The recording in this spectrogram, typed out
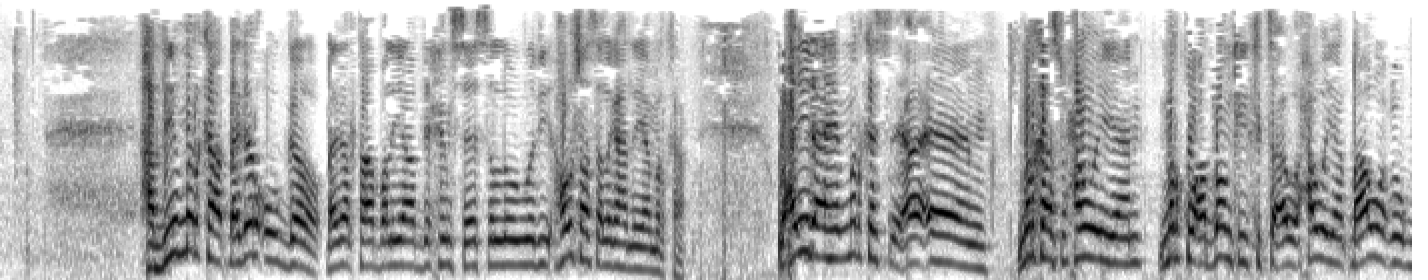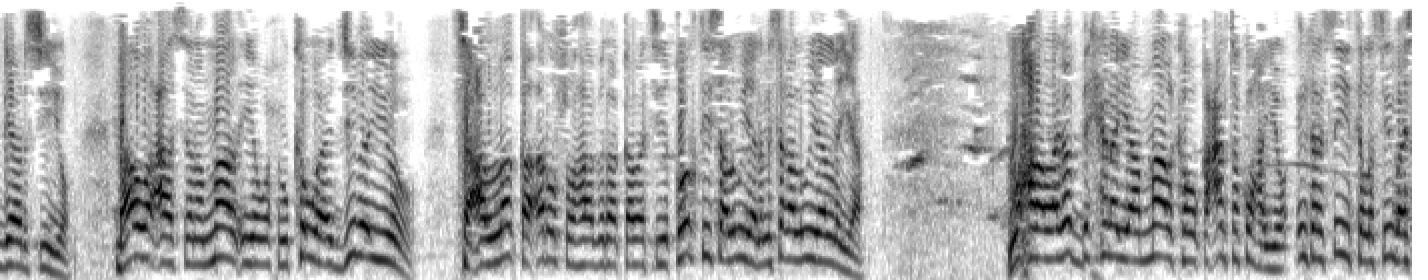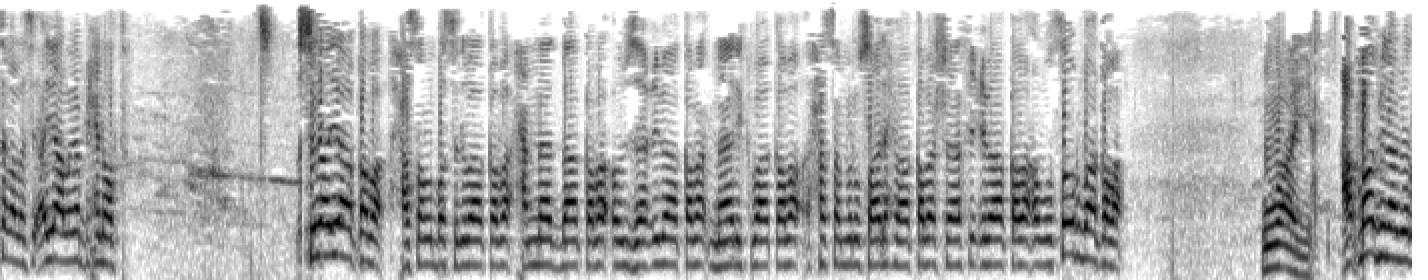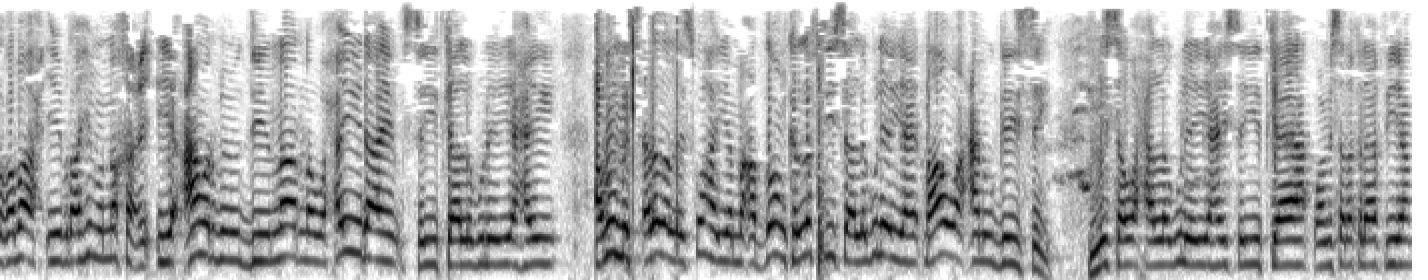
haddii markaa dhagar uu galo dhagartaa balyaa bixin seesa loo wadi hawshaasa laga hadlayaa markaa waxay yidhaaheen markaas markaas waxaa weeyaan markuu addoonkii waxaa weyaan dhaawacuu gaadhsiiyo dhaawacaasina maal iyo wuxuu ka waajibayo tacallaqa arshuhaa biraqabatii qoortiisa lagu yeelan isagaa lagu yeelanayaa waxaana laga bixinayaa maalka uu gacanta ku hayo intaan sayidka la siinba isaga ayaa laga bixin horta ayaa qaba xasan basri baa qaba xamaad baa qaba awsaaci baa qaba maalik baa qaba xasan binu saalix baa qaba shaafici baa qaba abu thawr baa qaba waay cadaa bin abi rabaax iyo ibraahim naqaci iyo camar binu diinaarna waxay yidhaaheen sayidkaa lagu leeyahay aduu mas'alada laysku haya ma adoonka laftiisa lagu leeyahay dhaawacan u geysay mise waxaa lagu leeyahay sayidkaa waa masale khilaafiya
